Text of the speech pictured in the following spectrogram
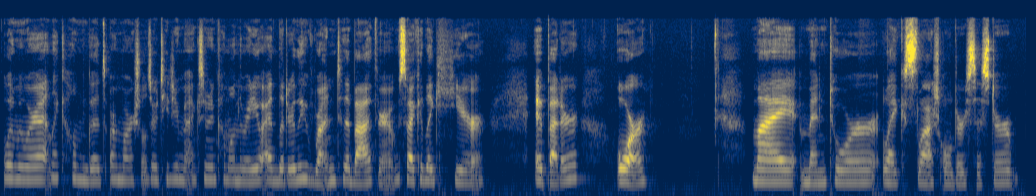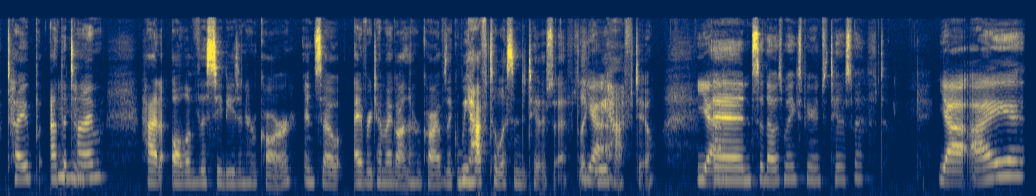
when we were at like Home Goods or Marshalls or TJ Maxx, and would come on the radio, I'd literally run to the bathroom so I could like hear it better. Or my mentor, like slash older sister type at the Mhm. time, had all of the CDs in her car, and so every time I got in her car, I was like, "We have to listen to Taylor Swift. Like Yeah. we have to." Yeah. And so that was my experience with Taylor Swift. Yeah, I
